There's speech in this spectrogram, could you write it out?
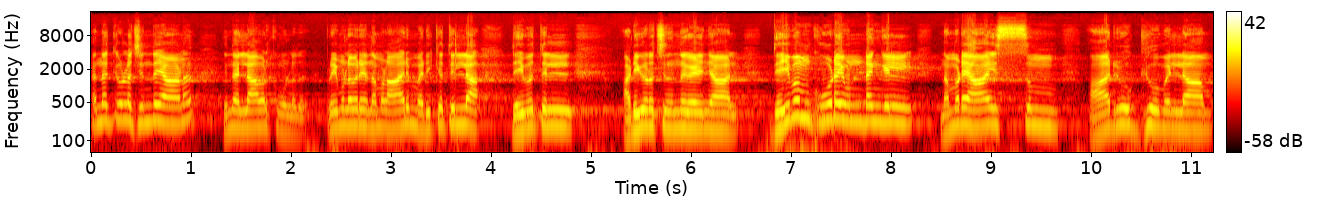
എന്നൊക്കെയുള്ള ചിന്തയാണ് ഇന്ന് എല്ലാവർക്കും ഉള്ളത്. പ്രിയമുള്ളവരെ നമ്മൾ ആരും മരിക്കത്തില്ല. ദൈവത്തിൽ അടിയുറച്ച് നിന്ന് കഴിഞ്ഞാൽ ദൈവം കൂടെ ഉണ്ടെങ്കിൽ നമ്മുടെ ആയുസ്സും ആരോഗ്യവുമെല്ലാം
